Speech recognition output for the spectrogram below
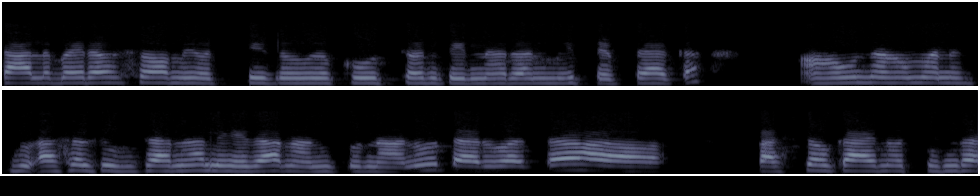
కాలభైరవ స్వామి వచ్చి కూర్చొని తిన్నారు అని మీరు చెప్పాక అవునా మనం అసలు చూసానా లేదా అని అనుకున్నాను. తర్వాత ఫస్ట్ ఒక ఆయన వచ్చిందా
